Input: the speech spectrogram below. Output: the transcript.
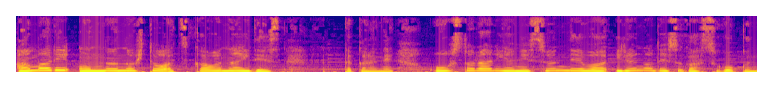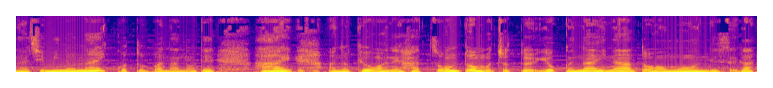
あまり女の人は使わないです。だからね、オーストラリアに住んではいるのですが、すごく馴染みのない言葉なので、はい、あの今日はね、発音等もちょっと良くないなとは思うんですが、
